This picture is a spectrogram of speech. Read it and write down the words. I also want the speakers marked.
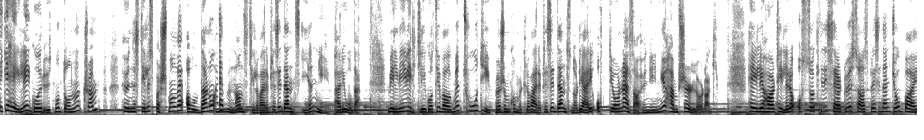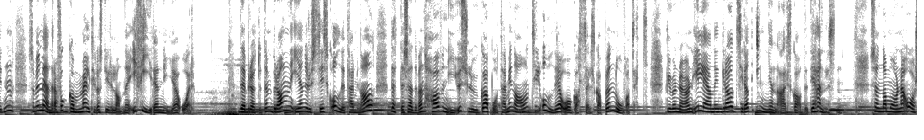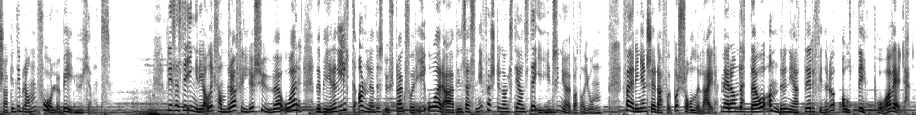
Speaker 1: Nikki Haley går ut mot Donald Trump. Hun stiller spørsmål ved alderen og evnen hans til å være president i en ny periode. Vil vi virkelig gå til valg med to typer som kommer til å være president når de er i 80-årene, sa hun i New Hampshire lørdag. Haley har tidligere også kritisert USAs president Joe Biden, som hun mener er for gammel til å styre landet i fire nye år. Det brøt ut en brann i en russisk oljeterminal. Dette skjedde ved en havn i Usluga på terminalen til olje- og gasselskapet Novatek. Guvernøren i Leningrad sier at ingen er skadet i hendelsen. Søndag morgen er årsaken til brannen foreløpig ukjent. Prinsesse Ingrid Alexandra fyller 20 år. Det blir en litt annerledes bursdag, for i år er prinsessen i førstegangstjeneste i Ingeniørbataljonen. Feiringen skjer derfor på Skjold leir. Mer om dette og andre nyheter finner du alltid på VG.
